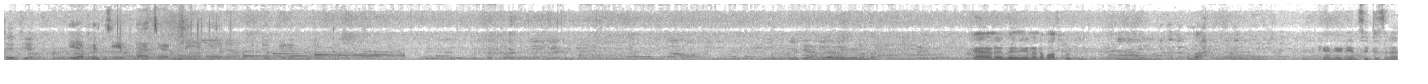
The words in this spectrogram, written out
ഈ അമ്മച്ചിയും ആ ചേട്ടനുമാണ് പിന്നെ അമ്മയുടെ കൂടെ ഉള്ളത്. അല്ല കാനഡയിൽ പാസ്പോർട്ടിൽ ഉണ്ടോ? കനേഡിയൻ സിറ്റിസന്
